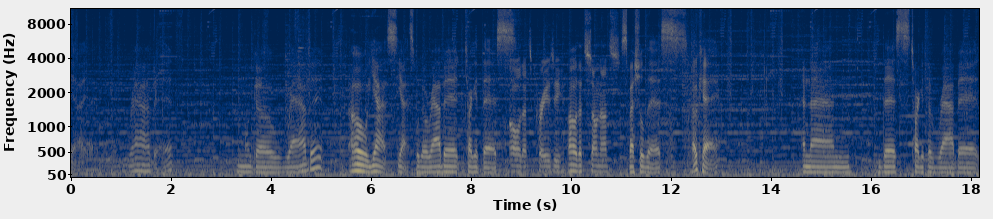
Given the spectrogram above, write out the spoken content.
yeah, yeah. Rabbit. And we'll go rabbit. Oh yes, yes. We'll go rabbit. Target this. Oh, that's crazy. Oh, that's so nuts. Special this. Okay. And then this target the rabbit.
